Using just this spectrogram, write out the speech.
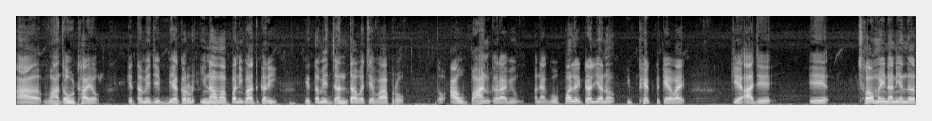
આ વાંધો ઉઠાયો કે તમે જે બે કરોડ ઇનામ આપવાની વાત કરી એ તમે જનતા વચ્ચે વાપરો, તો આવું ભાન કરાવ્યું અને આ ગોપાલ ઇટાલિયાનો ઇફેક્ટ કહેવાય કે આજે એ છ મહિનાની અંદર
